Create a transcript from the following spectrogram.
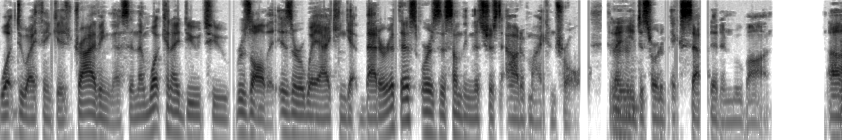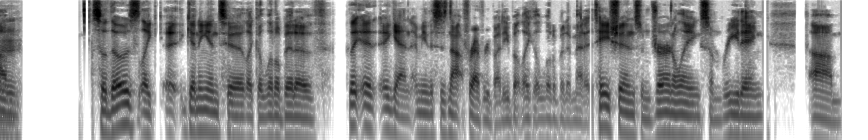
What do I think is driving this? And then what can I do to resolve it? Is there a way I can get better at this? Or is this something that's just out of my control? And mm-hmm. I need to sort of accept it and move on. Um, mm so those like uh, getting into like a little bit of like it, again i mean this is not for everybody but like a little bit of meditation some journaling some reading um,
